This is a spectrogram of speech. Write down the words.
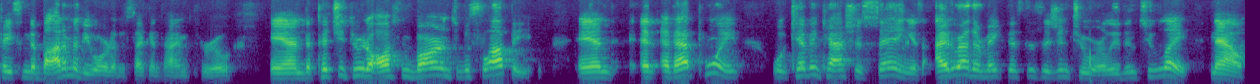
facing the bottom of the order the second time through, and the pitch he threw to Austin Barnes was sloppy. And at, at that point, what Kevin Cash is saying is, I'd rather make this decision too early than too late. Now,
